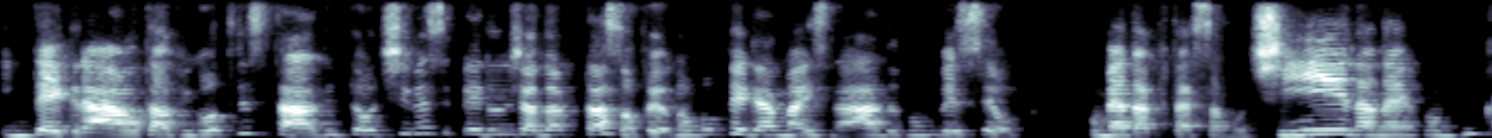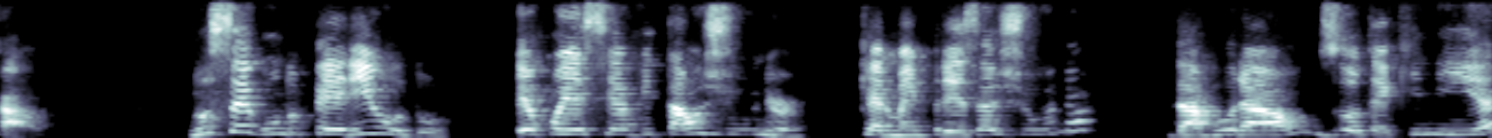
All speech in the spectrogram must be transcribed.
integral, estava em outro estado, então eu tive esse período de adaptação. Falei, eu não vou pegar mais nada, vamos ver se eu vou me adaptar a essa rotina, né? Vamos com calma. No segundo período, eu conheci a Vital Júnior, que era uma empresa júnior, da rural, zootecnia,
